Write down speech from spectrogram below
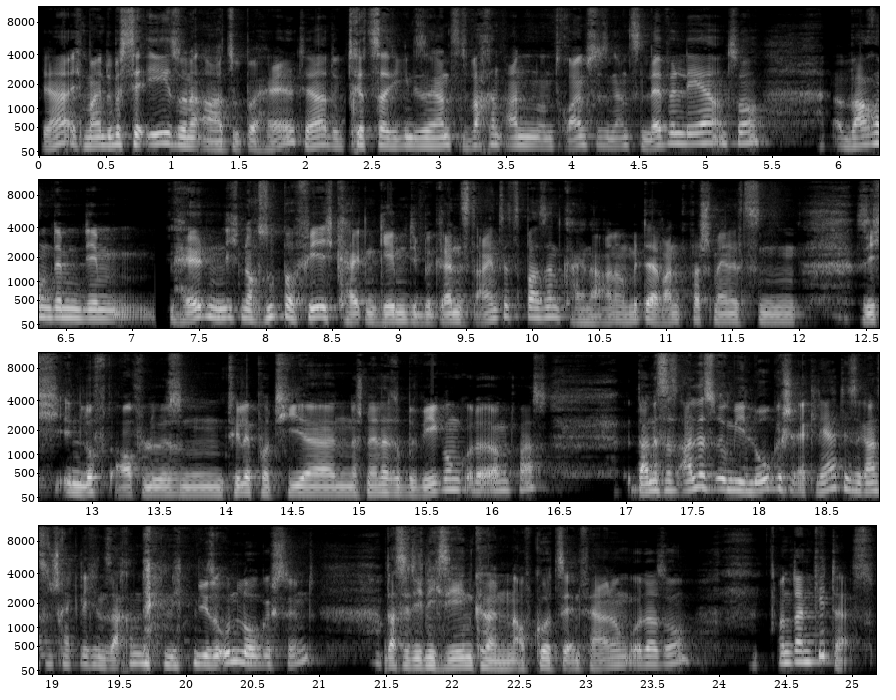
Ja, ich meine, du bist ja eh so eine Art Superheld, ja. Du trittst da gegen diese ganzen Wachen an und räumst diese ganzen Level leer und so. Warum dem, dem Helden nicht noch super Fähigkeiten geben, die begrenzt einsetzbar sind? Keine Ahnung, mit der Wand verschmelzen, sich in Luft auflösen, teleportieren, eine schnellere Bewegung oder irgendwas dann ist das alles irgendwie logisch erklärt, diese ganzen schrecklichen Sachen, die, die so unlogisch sind, dass sie dich nicht sehen können auf kurze Entfernung oder so. Und dann geht das.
